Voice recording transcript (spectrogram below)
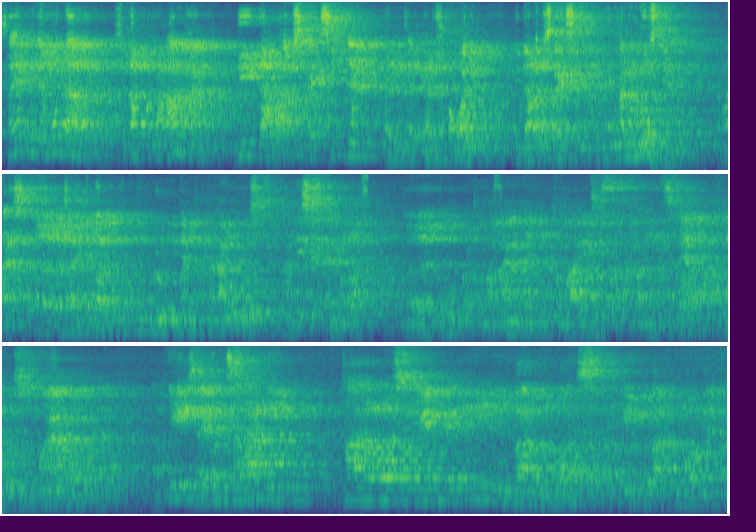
Saya punya modal. Sudah pengalaman di dalam seleksinya. Dari garis bawah di dalam seleksinya. Bukan lulusnya. Karena e, saya juga belum, belum menyatakan lulus. Nanti September lah. E, tunggu perkembangan dan kemarin setelah saya lulus semua tapi saya bisa hati kalau CGP ini dibangun bos seperti gelar umurnya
